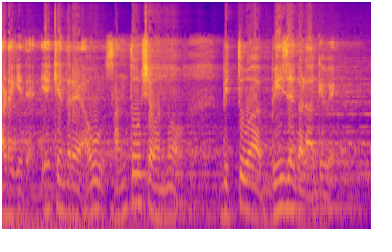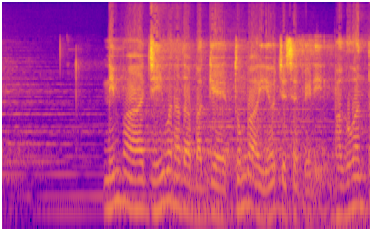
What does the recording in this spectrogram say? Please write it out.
ಅಡಗಿದೆ. ಏಕೆಂದರೆ ಅವು ಸಂತೋಷವನ್ನು ಬಿತ್ತುವ ಬೀಜಗಳಾಗಿವೆ. ನಿಮ್ಮ ಜೀವನದ ಬಗ್ಗೆ ತುಂಬ ಯೋಚಿಸಬೇಡಿ. ಭಗವಂತ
